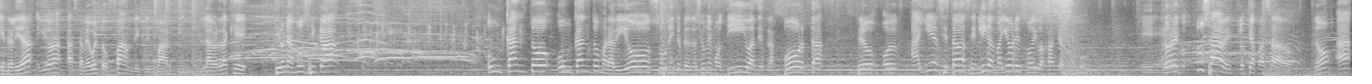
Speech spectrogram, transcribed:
Y en realidad yo hasta me he vuelto fan de Chris Martin. La verdad que tiene una música, un canto, un canto maravilloso, una interpretación emotiva, te transporta. Pero o- ayer si estabas en ligas mayores, hoy bajaste a fútbol. Lo reco- tú sabes lo que ha pasado, ¿no? Ha-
